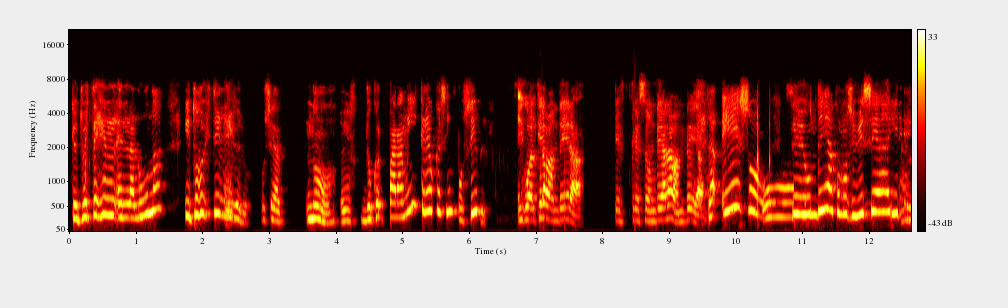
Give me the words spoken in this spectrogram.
que tú estés en, la luna y todo esté negro. O sea, no, es, yo para mí creo que es imposible. Igual que la bandera que, se ondea la bandera. eso, uh. se ondea como si hubiese aire,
